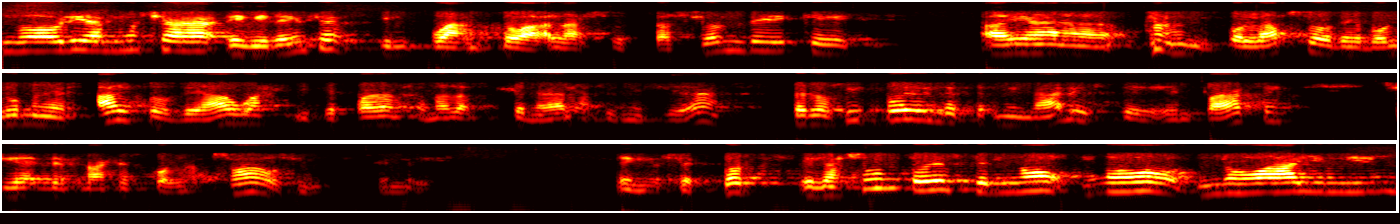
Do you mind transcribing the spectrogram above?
no habría mucha evidencia en cuanto a la situación de que haya colapso de volúmenes altos de agua y que puedan generar la sismicidad. Pero sí pueden determinar este, en parte si hay drenajes colapsados en, en el en el sector. El asunto es que no, no, no hay ni un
